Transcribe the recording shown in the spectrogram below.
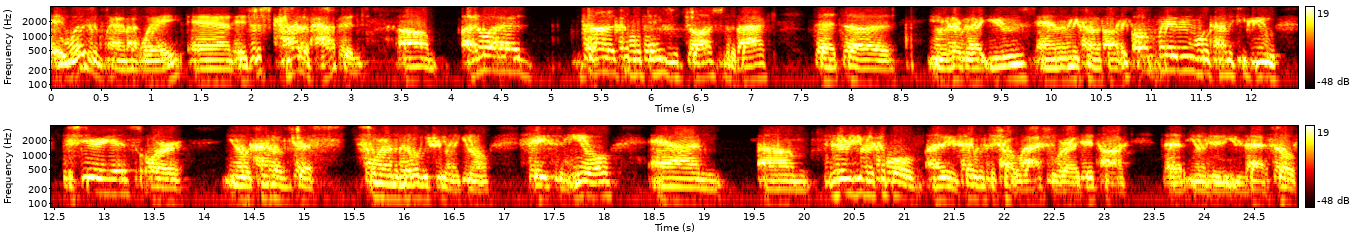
it wasn't planned that way, and it just kind of happened. Um, I know I had done a couple things with Josh in the back that uh, you know never got used, and then we kind of thought like, oh, maybe we'll kind of keep you mysterious, or you know, kind of just somewhere in the middle between like you know face and heel. And um, and there was even a couple, I think, segments of Shot with Lashley where I did talk that you know didn't use that. So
